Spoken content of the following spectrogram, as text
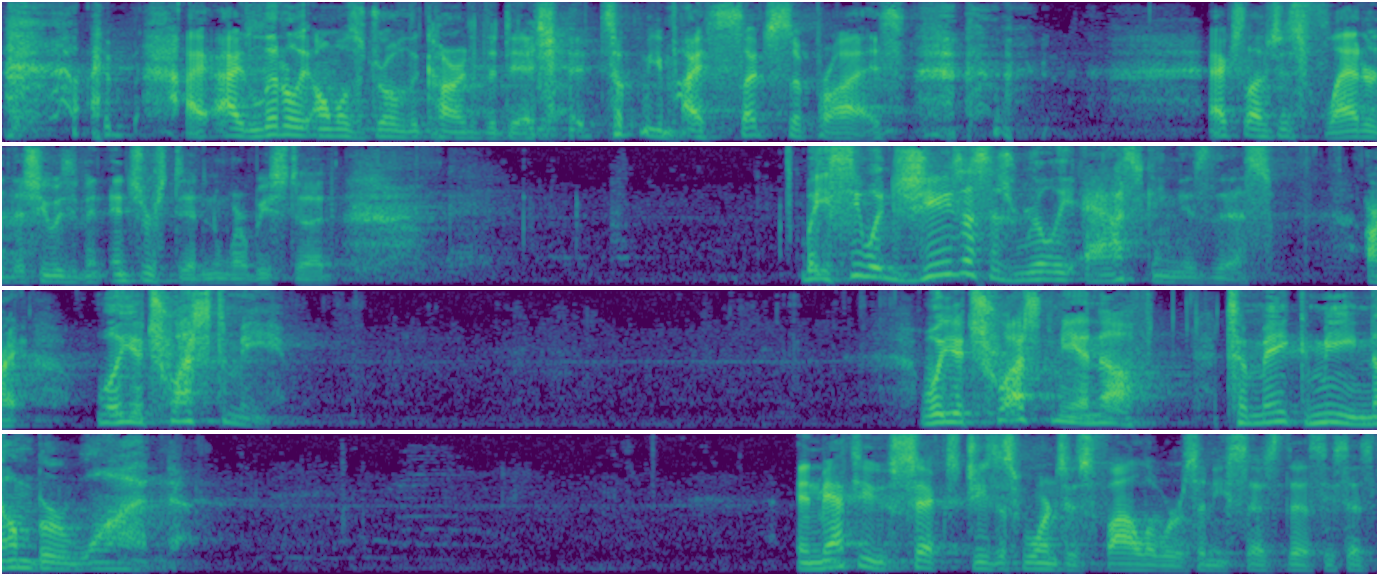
I, I, I literally almost drove the car into the ditch. It took me by such surprise. Actually, I was just flattered that she was even interested in where we stood. But you see, what Jesus is really asking is this All right, will you trust me? Will you trust me enough to make me number one? In Matthew 6, Jesus warns his followers and he says this He says,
